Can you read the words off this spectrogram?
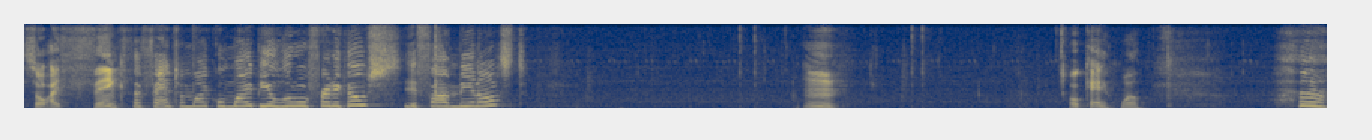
So I think the Phantom Michael might be a little afraid of ghosts, if I'm being honest. Hmm. Okay, well. Huh.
